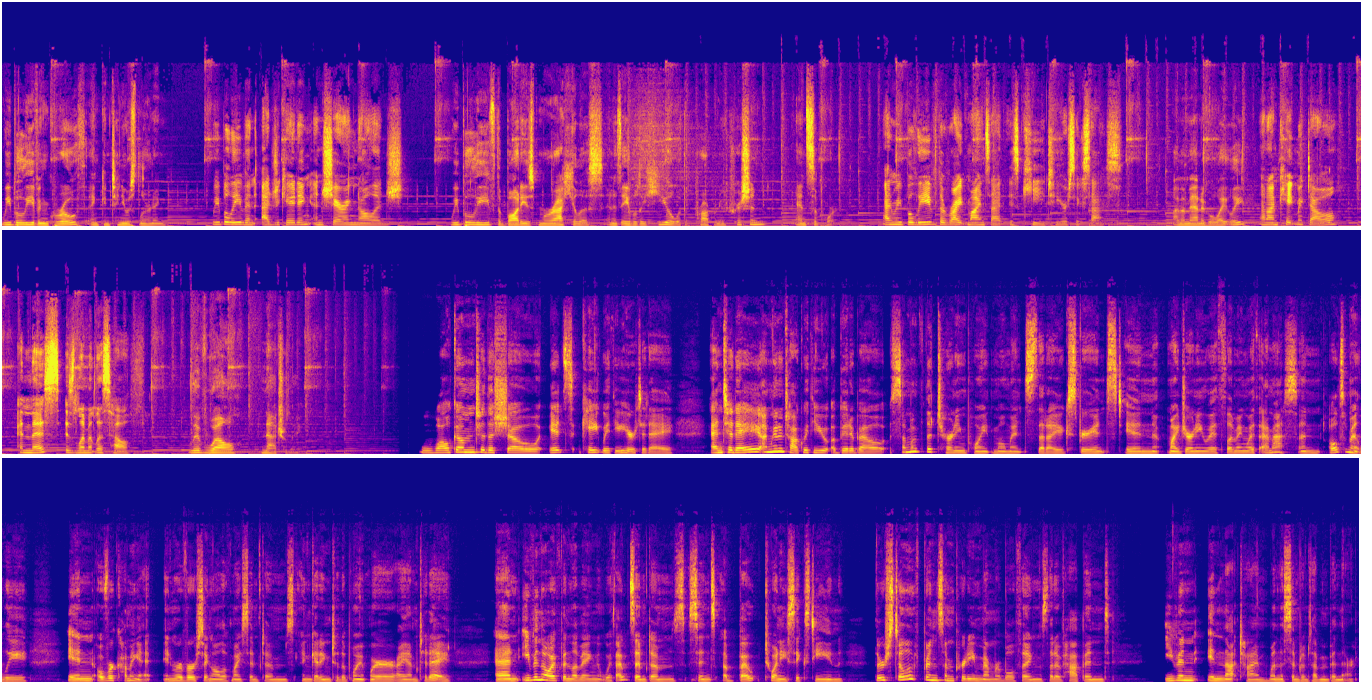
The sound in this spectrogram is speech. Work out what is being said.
We believe in growth and continuous learning. We believe in educating and sharing knowledge. We believe the body is miraculous and is able to heal with the proper nutrition and support. And we believe the right mindset is key to your success. I'm Amanda Golightly. And I'm Kate McDowell. And this is Limitless Health. Live well naturally. Welcome to the show. It's Kate with you here today. And today I'm going to talk with you a bit about some of the turning point moments that I experienced in my journey with living with MS and ultimately in overcoming it, in reversing all of my symptoms and getting to the point where I am today. And even though I've been living without symptoms since about 2016, there still have been some pretty memorable things that have happened even in that time when the symptoms haven't been there.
